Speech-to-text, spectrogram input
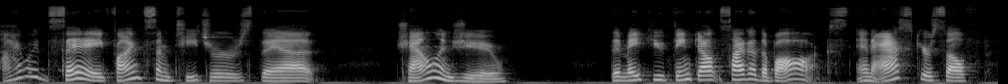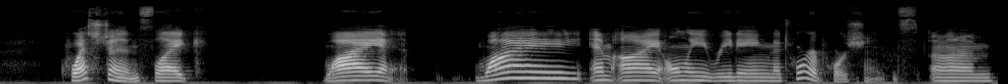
I would say find some teachers that challenge you, that make you think outside of the box and ask yourself questions like, why, why am I only reading the Torah portions? Um,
